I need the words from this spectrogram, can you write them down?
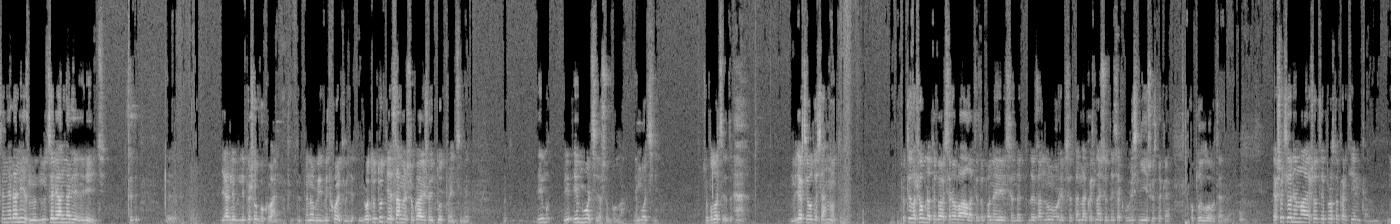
це не реалізм, ну це реальна річ. Це, е, я ж не, не пишу буквально. Воно відходить. От тут я саме шукаю, що і тут, в принципі. І- емоція, щоб була. Емоції. Щоб було це. Ну як цього досягнути? Щоб ти зайшов на тебе очарувало, ти зупинився, не, занурився, там якось наче десь як у весні щось таке поплило в тебе. Якщо цього немає, якщо це просто картинка, ну,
